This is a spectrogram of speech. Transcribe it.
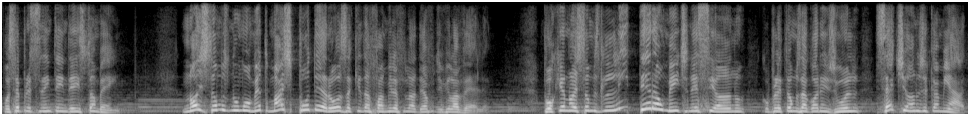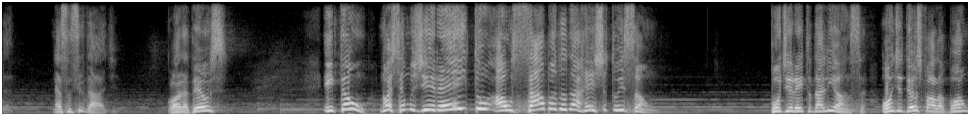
você precisa entender isso também. Nós estamos no momento mais poderoso aqui da família Filadélfia de Vila Velha. Porque nós estamos literalmente nesse ano, completamos agora em julho, sete anos de caminhada nessa cidade. Glória a Deus. Então, nós temos direito ao sábado da restituição, por direito da aliança, onde Deus fala: Bom,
